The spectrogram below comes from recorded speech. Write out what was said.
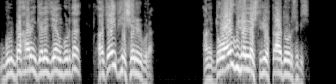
bunu baharın geleceğin burada acayip yeşerir bura. Hani doğayı güzelleştiriyor daha doğrusu biz.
